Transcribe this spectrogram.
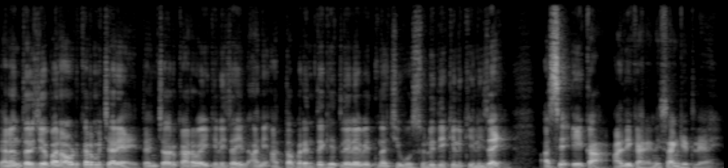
त्यानंतर जे बनावट कर्मचारी आहेत त्यांच्यावर कारवाई केली जाईल आणि आतापर्यंत घेतलेल्या वेतनाची वसुली देखील केली जाईल असे एका अधिकाऱ्याने सांगितले आहे.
